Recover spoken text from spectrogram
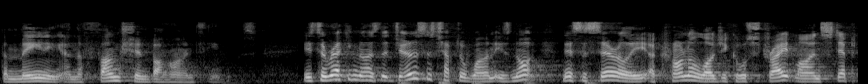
the meaning and the function behind things is to recognize that Genesis chapter 1 is not necessarily a chronological, straight line, step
